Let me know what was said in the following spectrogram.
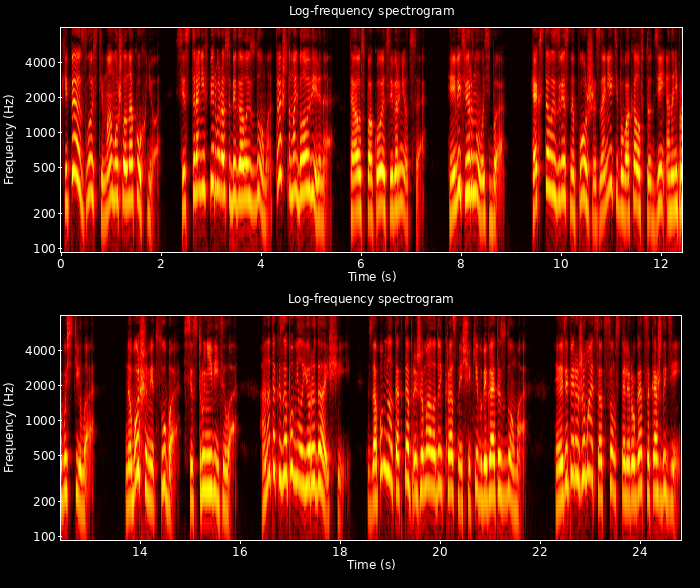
Кипя от злости, мама ушла на кухню. Сестра не в первый раз убегала из дома, так что мать была уверена. Та успокоится и вернется. И ведь вернулась бы. Как стало известно позже, занятий по вокалу в тот день она не пропустила. Но больше Мицуба сестру не видела. Она так и запомнила ее рыдающей. Запомнила, как та, прижимая ладонь красной щеке, выбегает из дома. И теперь уже мать с отцом стали ругаться каждый день.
